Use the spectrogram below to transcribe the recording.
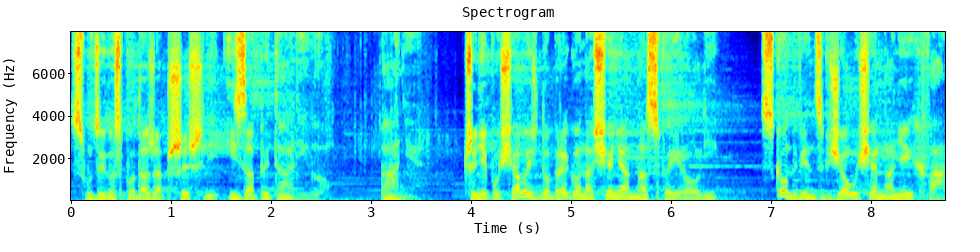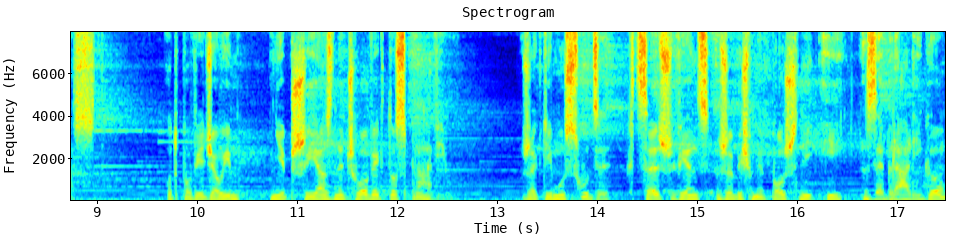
Słudzy gospodarza przyszli i zapytali go: Panie, czy nie posiałeś dobrego nasienia na swej roli? Skąd więc wziął się na niej chwast? Odpowiedział im: Nieprzyjazny człowiek to sprawił. Rzekli mu słudzy: Chcesz więc, żebyśmy poszli i zebrali go?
